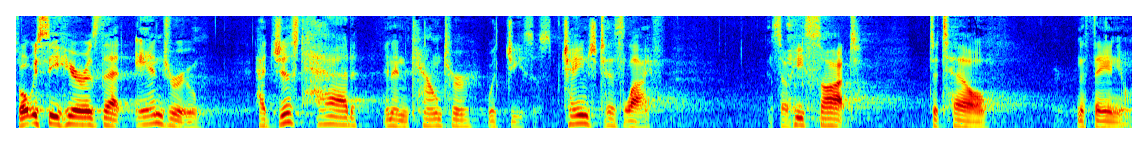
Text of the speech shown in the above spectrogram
So, what we see here is that Andrew had just had an encounter with Jesus, changed his life. And so he sought to tell Nathanael.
